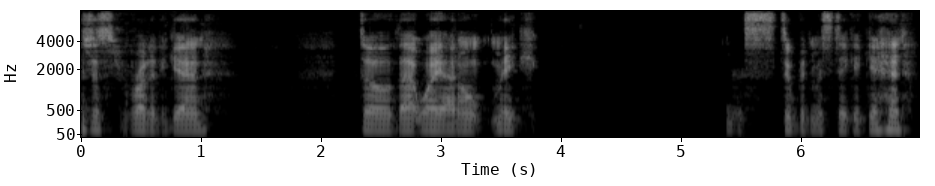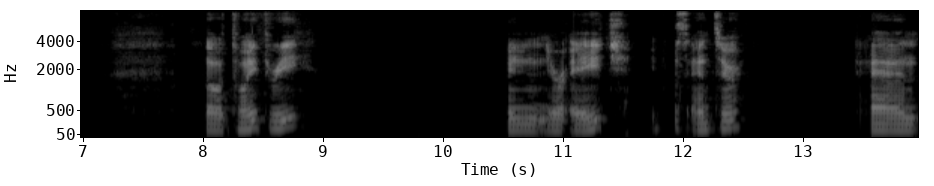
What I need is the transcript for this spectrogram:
Let's just run it again. So that way I don't make this stupid mistake again. So 23 in your age, you press enter and it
